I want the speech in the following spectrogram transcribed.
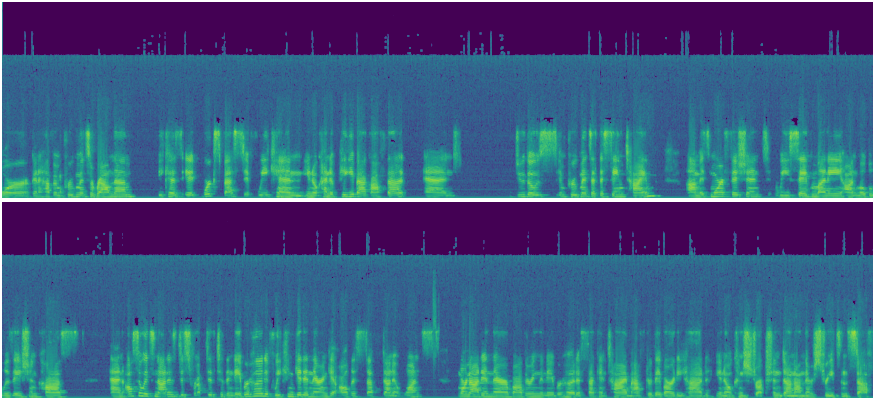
or going to have improvements around them because it works best if we can you know kind of piggyback off that and do those improvements at the same time. Um, it's more efficient. We save money on mobilization costs and also, it's not as disruptive to the neighborhood if we can get in there and get all this stuff done at once. We're not in there bothering the neighborhood a second time after they've already had, you know, construction done on their streets and stuff.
